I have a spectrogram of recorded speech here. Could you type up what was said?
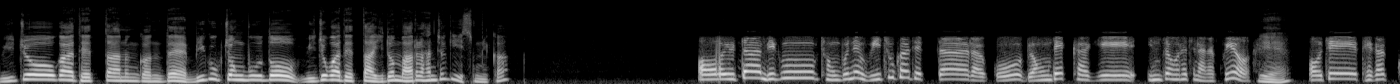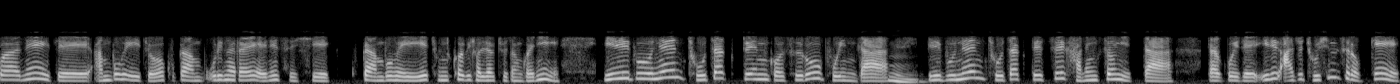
위조가 됐다는 건데 미국 정부도 위조가 됐다 이런 말을 한 적이 있습니까? 어, 일단 미국 정부는 위조가 됐다라고 명백하게 인정을 하진 않았고요. 예. 어제 백악관의 이제 안보회의죠. 국가 안보, 우리나라의 NSC 국가안보회의의 존 커비 전략조정관이 일부는 조작된 것으로 보인다. 음. 일부는 조작됐을 가능성이 있다. 라고 이제 아주 조심스럽게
